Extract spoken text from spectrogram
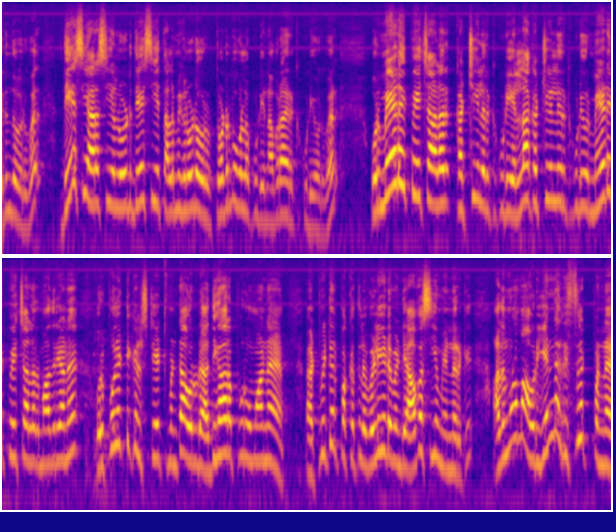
இருந்த ஒருவர் தேசிய அரசியலோடு தேசிய தலைமைகளோடு ஒரு தொடர்பு கொள்ளக்கூடிய நபராக இருக்கக்கூடிய ஒருவர் ஒரு மேடை பேச்சாளர் கட்சியில் இருக்கக்கூடிய எல்லா கட்சிகளிலும் இருக்கக்கூடிய ஒரு மேடை பேச்சாளர் மாதிரியான ஒரு பொலிட்டிக்கல் ஸ்டேட்மெண்ட்டை அவருடைய அதிகாரப்பூர்வமான ட்விட்டர் பக்கத்தில் வெளியிட வேண்டிய அவசியம் என்ன இருக்குது அதன் மூலமாக அவர் என்ன ரிஃப்ளெக்ட் பண்ண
